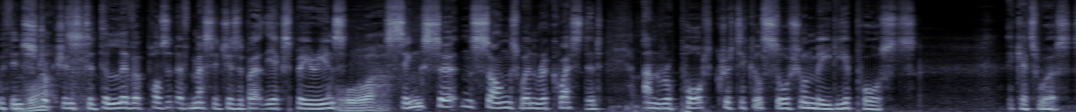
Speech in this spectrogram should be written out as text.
with instructions to deliver positive messages about the experience, Wow. sing certain songs when requested, and report critical social media posts. It gets worse.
